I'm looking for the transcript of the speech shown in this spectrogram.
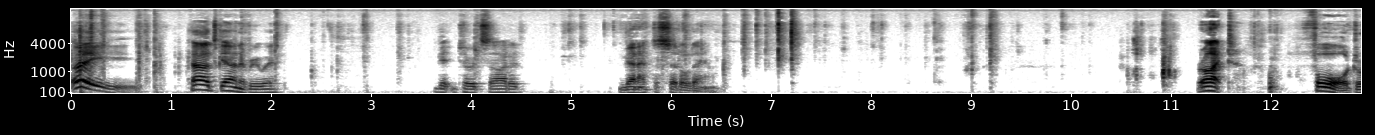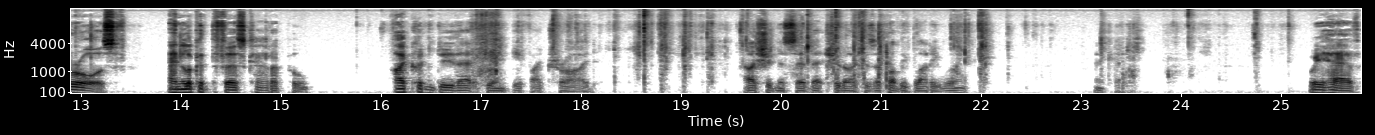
Hey! Cards going everywhere. Getting too excited. I'm going to have to settle down. Right. Four draws. And look at the first card I pull. I couldn't do that again if I tried. I shouldn't have said that, should I? Because I probably bloody will. Okay. We have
